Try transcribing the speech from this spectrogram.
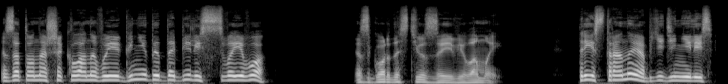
Зато наши клановые гниды добились своего!» С гордостью заявила Мэй. «Три страны объединились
